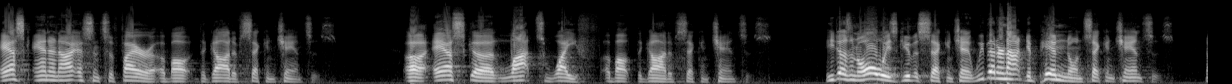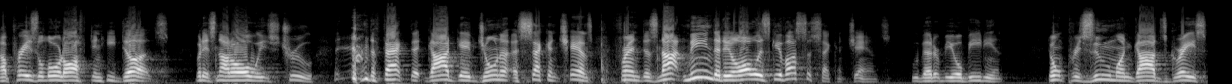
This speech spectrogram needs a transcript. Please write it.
Ask Ananias and Sapphira about the God of second chances. Uh, ask uh, Lot's wife about the God of second chances. He doesn't always give a second chance. We better not depend on second chances. Now, praise the Lord, often He does but it's not always true. the fact that God gave Jonah a second chance, friend, does not mean that He'll always give us a second chance. We better be obedient. Don't presume on God's grace.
